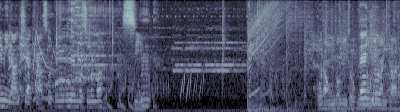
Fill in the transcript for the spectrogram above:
E mi lanci a caso. Eh, ma sono morto. Sì. Ora ho un gomitolo, quindi non Vengo. devi mangiare.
